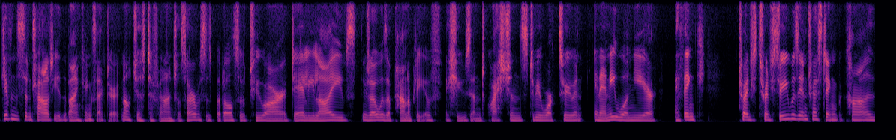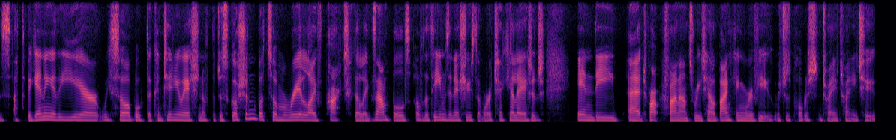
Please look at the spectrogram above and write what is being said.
given the centrality of the banking sector, not just to financial services, but also to our daily lives, there's always a panoply of issues and questions to be worked through in, in any one year. I think 2023 was interesting because at the beginning of the year, we saw both the continuation of the discussion, but some real life practical examples of the themes and issues that were articulated in the uh, Department of Finance Retail Banking Review, which was published in 2022.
